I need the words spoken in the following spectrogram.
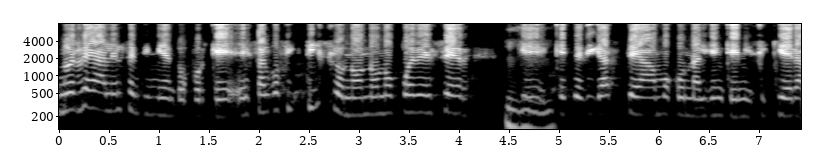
no es real el sentimiento porque es algo ficticio, no, no, no puede ser que, que te digas te amo con alguien que ni siquiera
